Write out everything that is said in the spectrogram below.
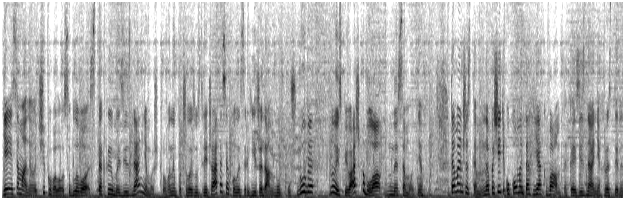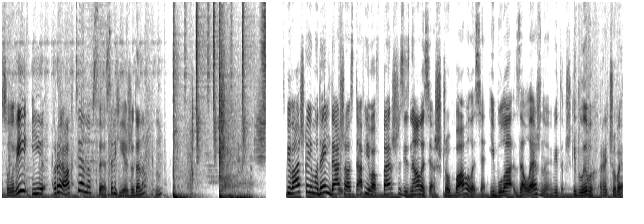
Я і сама не очікувала, особливо з такими зізнаннями, що вони почали зустрічатися, коли Сергій Жадан був у шлюбі. Ну і співачка була не самотня. Та менше з тим, напишіть у коментах, як вам таке зізнання Христини Соловій і реакція на все Сергія Жадана. Співачка і модель Даша Остаф'єва вперше зізналася, що бавилася і була залежною від шкідливих речовин.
